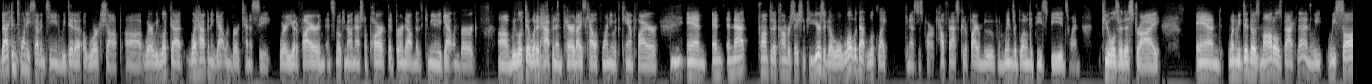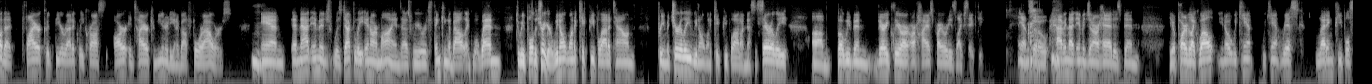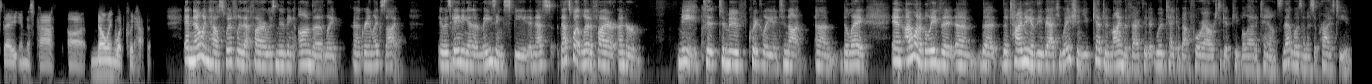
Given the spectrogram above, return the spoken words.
back in 2017, we did a, a workshop uh, where we looked at what happened in Gatlinburg, Tennessee, where you had a fire in, in Smoky Mountain National Park that burned out into the community of Gatlinburg. Uh, we looked at what had happened in Paradise, California, with the Camp Fire, mm-hmm. and and and that prompted a conversation a few years ago. Well, what would that look like in Estes Park? How fast could a fire move when winds are blowing at these speeds, when fuels are this dry? And when we did those models back then, we we saw that fire could theoretically cross our entire community in about four hours. Mm. And and that image was definitely in our minds as we were thinking about like, well, when do we pull the trigger? We don't want to kick people out of town prematurely. We don't want to kick people out unnecessarily. Um, but we've been very clear our, our highest priority is life safety and so having that image in our head has been you know part of like well you know we can't we can't risk letting people stay in this path uh, knowing what could happen and knowing how swiftly that fire was moving on the lake uh, grand lake side it was mm-hmm. gaining at an amazing speed and that's that's what lit a fire under me to to move quickly and to not um, delay. And I want to believe that um, the the timing of the evacuation, you kept in mind the fact that it would take about four hours to get people out of town. So that wasn't a surprise to you.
